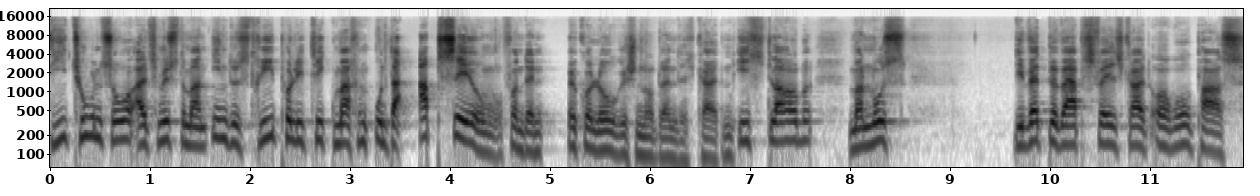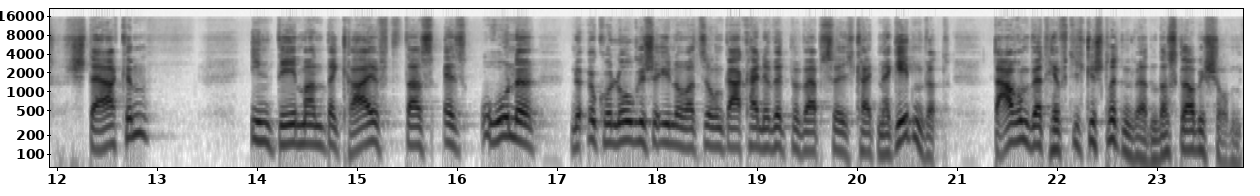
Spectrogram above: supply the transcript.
Die tun so, als müsste man Industriepolitik machen unter Absehung von den ökologischen Notwendigkeiten. Ich glaube, man muss die Wettbewerbsfähigkeit Europas stärken, indem man begreift, dass es ohne eine ökologische Innovation gar keine Wettbewerbsfähigkeit mehr geben wird. Darum wird heftig gestritten werden, das glaube ich schon.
